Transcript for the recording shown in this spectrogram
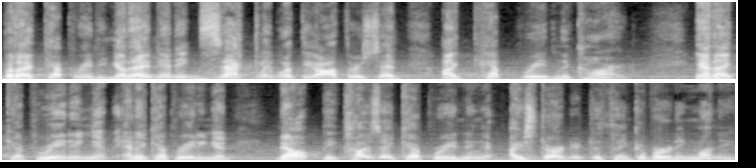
but I kept reading it. I did exactly what the author said. I kept reading the card. And I kept reading it and I kept reading it. Now, because I kept reading it, I started to think of earning money.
